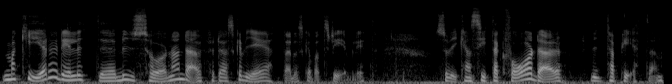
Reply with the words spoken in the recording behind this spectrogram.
markerar det lite myshörnan där för där ska vi äta, det ska vara trevligt. Så vi kan sitta kvar där vid tapeten.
